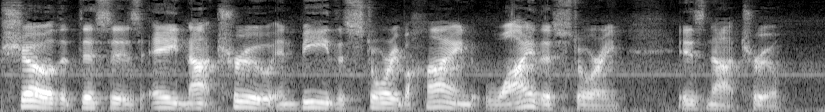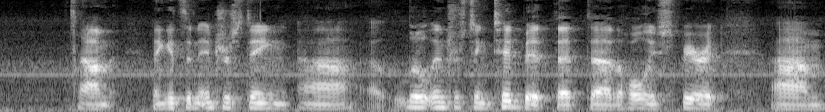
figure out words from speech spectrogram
show that this is a not true, and b the story behind why this story is not true. Um, think it's an interesting, uh, little interesting tidbit that uh, the Holy Spirit um,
